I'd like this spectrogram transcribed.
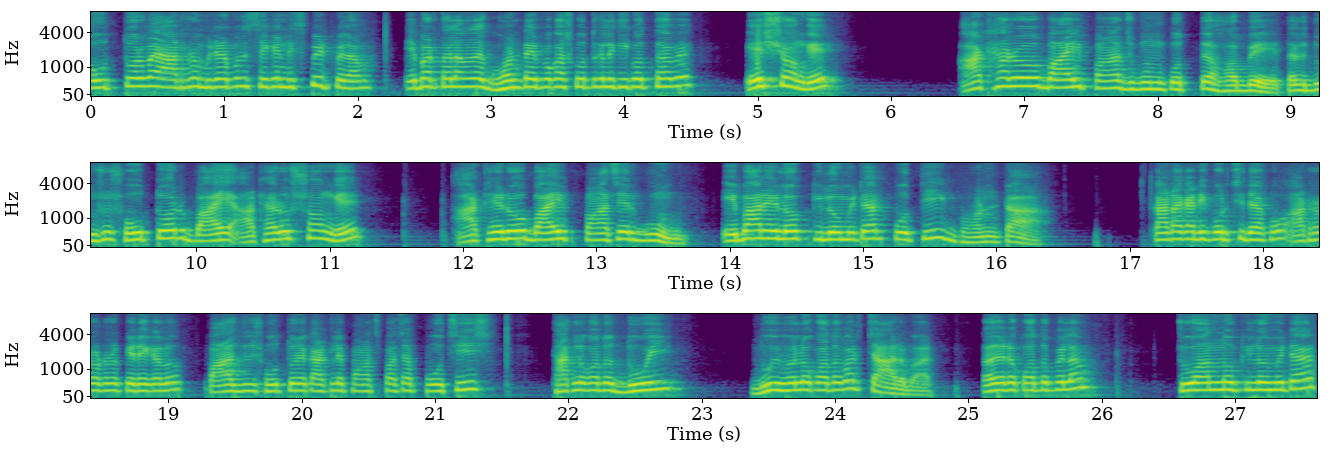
সত্তর বাই আঠেরো মিটার প্রতি সেকেন্ড স্পিড পেলাম। এবার তাহলে আমাদের ঘন্টায় প্রকাশ করতে গেলে কি করতে হবে? এর সঙ্গে আঠারো বাই পাঁচ গুণ করতে হবে। তাহলে দুশো সত্তর বাই আঠারোর সঙ্গে আঠেরো বাই পাঁচের গুণ। এবার এলো কিলোমিটার প্রতি ঘণ্টা। কাটাকাটি করছি, দেখো, আঠারো আঠারো কেটে গেল। পাঁচ দিয়ে সত্তরে কাটলে পাঁচ পাঁচা পঁচিশ। থাকল কত দুই। দুই হলো কতবার? চারবার। তাহলে এটা কত পেলাম? চুয়ান্ন কিলোমিটার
